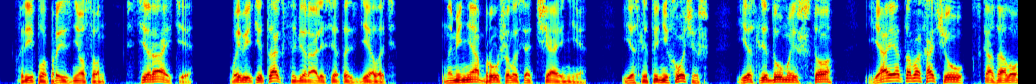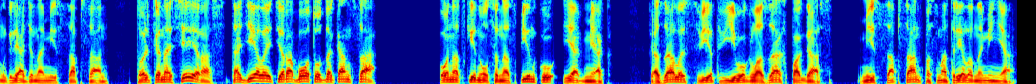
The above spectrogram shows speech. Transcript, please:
— хрипло произнес он, — «стирайте. Вы ведь и так собирались это сделать». На меня обрушилось отчаяние. «Если ты не хочешь, если думаешь, что...» «Я этого хочу», — сказал он, глядя на мисс Сапсан. «Только на сей раз доделайте работу до конца». Он откинулся на спинку и обмяк. Казалось, свет в его глазах погас. Мисс Сапсан посмотрела на меня.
